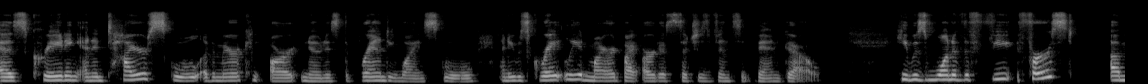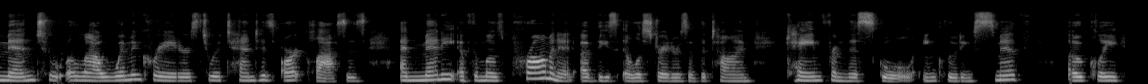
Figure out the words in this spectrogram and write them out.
as creating an entire school of American art known as the Brandywine School, and he was greatly admired by artists such as Vincent van Gogh. He was one of the few, first uh, men to allow women creators to attend his art classes, and many of the most prominent of these illustrators of the time came from this school, including Smith, Oakley,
